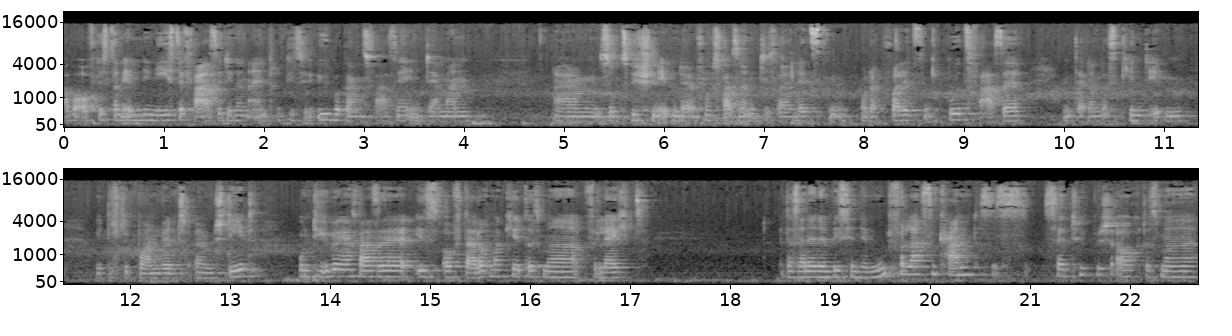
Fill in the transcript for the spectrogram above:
aber oft ist dann eben die nächste Phase, die dann eintritt, diese Übergangsphase, in der man ähm, so zwischen eben der Öffnungsphase und dieser letzten oder vorletzten Geburtsphase, in der dann das Kind eben wirklich geboren wird, ähm, steht. Und die Übergangsphase ist oft dadurch markiert, dass man vielleicht, dass einen ein bisschen der Mut verlassen kann. Das ist sehr typisch auch, dass man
